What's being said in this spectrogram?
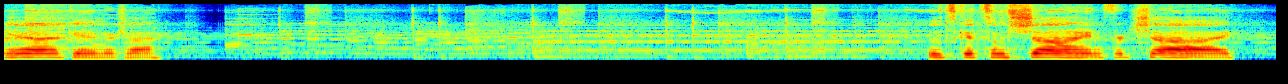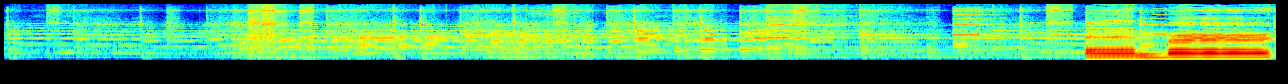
Yeah, getting a Chai. Let's get some shine for Chai. Ember.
